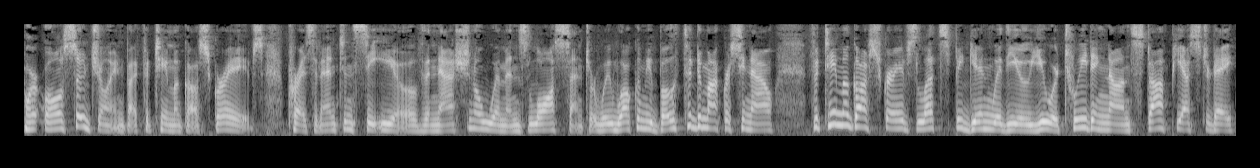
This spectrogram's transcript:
We're also joined by Fatima Goss Graves, President and CEO of the National Women's Law Center. We welcome you both to Democracy Now! Fatima Goss Graves, let's begin with you. You were tweeting nonstop yesterday.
